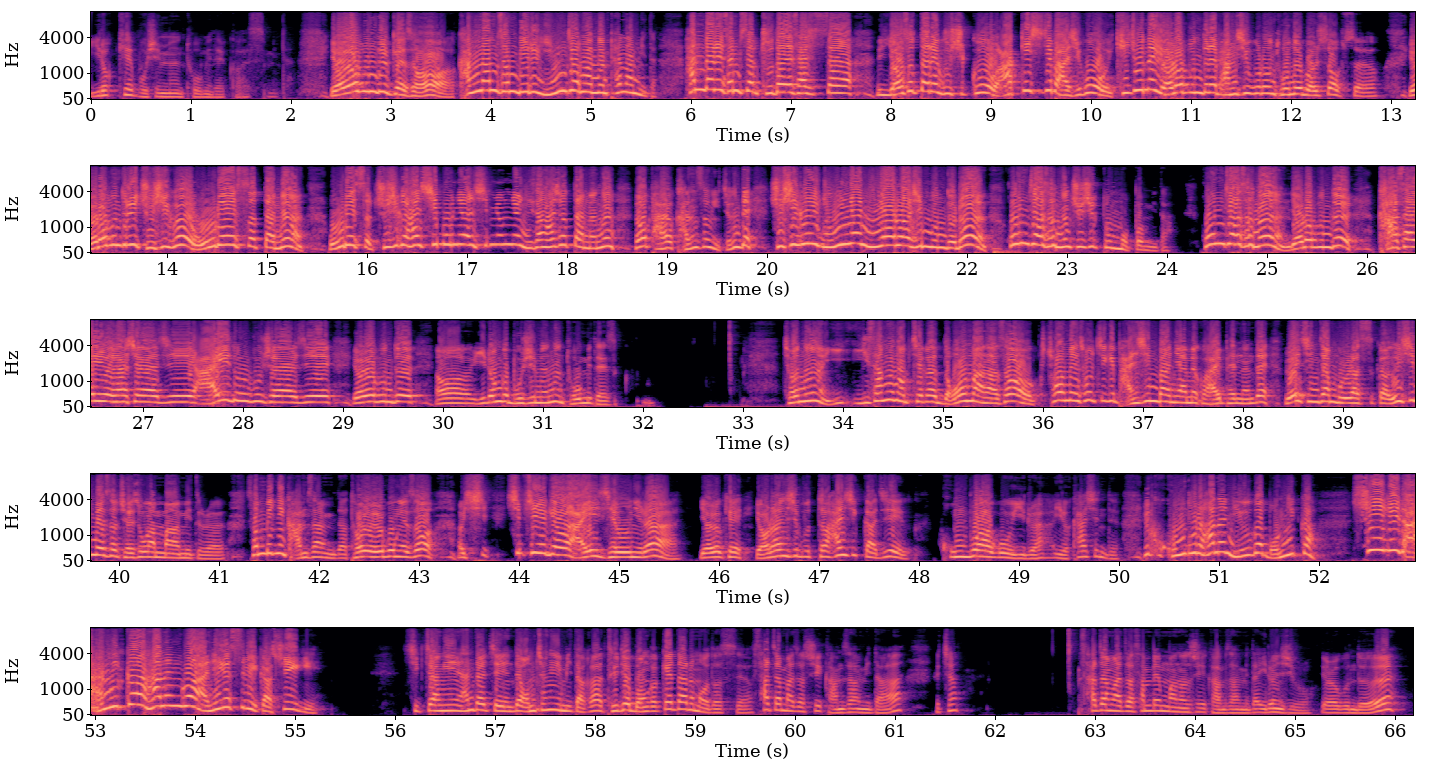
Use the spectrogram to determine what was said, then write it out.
이렇게 보시면 도움이 될 것 같습니다. 여러분들께서 강남 선비를 인정하면 편합니다. 한 달에 33, 두 달에 44, 여섯 달에 99 아끼시지 마시고 기존의 여러분들의 방식으로는 돈을 벌 수 없어요. 여러분들이 주식을 오래 했었다면 오래 써 주식을 한 15년, 16년 이상 하셨다면은 어, 봐요 가능성이 있죠. 근데 주식을 6년 이하로 하신 분들은 혼자서는 주식 돈 못 법니다. 혼자서는 여러분들 가사 일을 하셔야지 아이 돌 보셔야지 여러분들 어 이런 거 보시면은 도움이 돼서 저는 이, 상한 업체가 너무 많아서 처음에 솔직히 반신반의하며 가입했는데 왜 진작 몰랐을까 의심해서 죄송한 마음이 들어요. 선비님 감사합니다. 더 열공해서 어, 시, 17개월 아이 재혼이라 이렇게 11시부터 1시까지 공부하고 일을 하- 이렇게 하신대요. 이렇게 공부를 하는 이유가 뭡니까? 수익이 나니까 하는 거 아니겠습니까? 수익이. 직장인 한 달째인데 엄청 힘이다가 드디어 뭔가 깨달음 얻었어요. 사자마자 수익 감사합니다. 그쵸? 사자마자 300만 원 수익 감사합니다. 이런 식으로. 여러분들.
